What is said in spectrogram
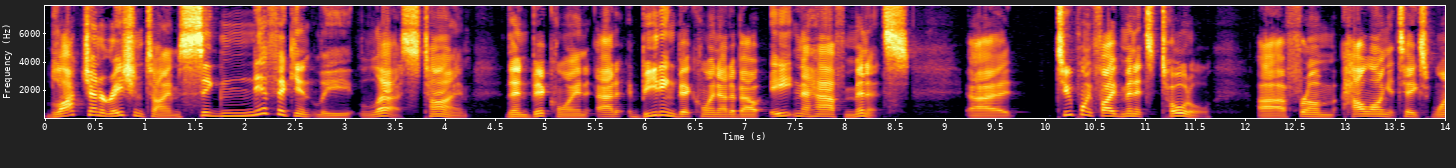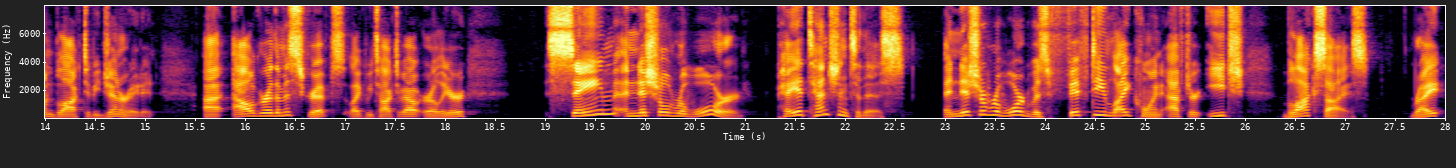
block generation time significantly less time than Bitcoin at beating Bitcoin at about eight and a half minutes, uh, 2.5 minutes total uh, from how long it takes one block to be generated. Uh, algorithm is Scrypt, like we talked about earlier. same initial reward. Pay attention to this. Initial reward was 50 Litecoin after each block size, right?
